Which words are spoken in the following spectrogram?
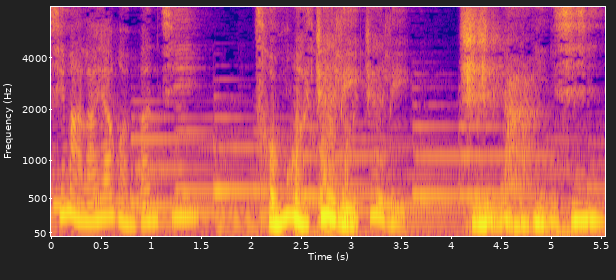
喜马拉雅晚班机，从我这里这里直达你心。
